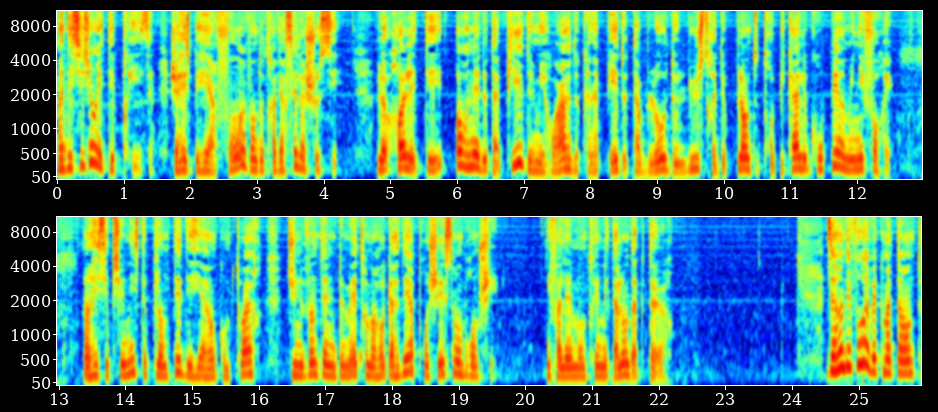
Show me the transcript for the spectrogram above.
Ma décision était prise. J'ai respiré à fond avant de traverser la chaussée. Le hall était orné de tapis, de miroirs, de canapés, de tableaux, de lustres et de plantes tropicales groupées en mini-forêt. Un réceptionniste planté derrière un comptoir d'une vingtaine de mètres m'a regardé approcher sans broncher. Il fallait montrer mes talents d'acteur. J'ai rendez-vous avec ma tante,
